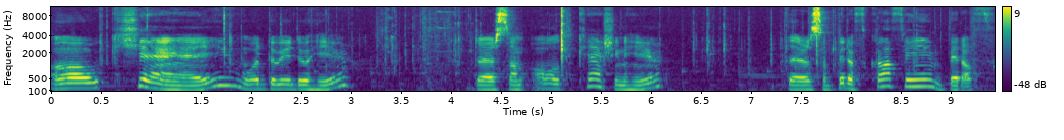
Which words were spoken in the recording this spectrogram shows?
Okay, what do we do here? There's some old cash in here. There's a bit of coffee, bit of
